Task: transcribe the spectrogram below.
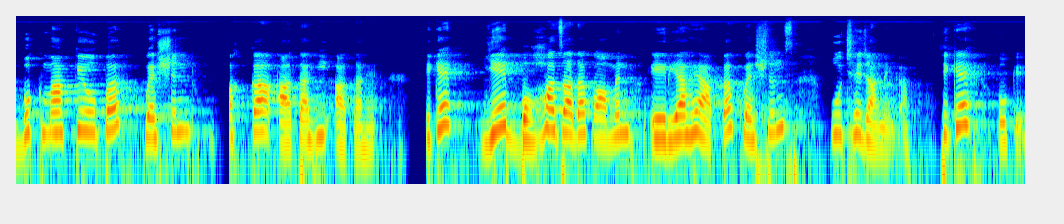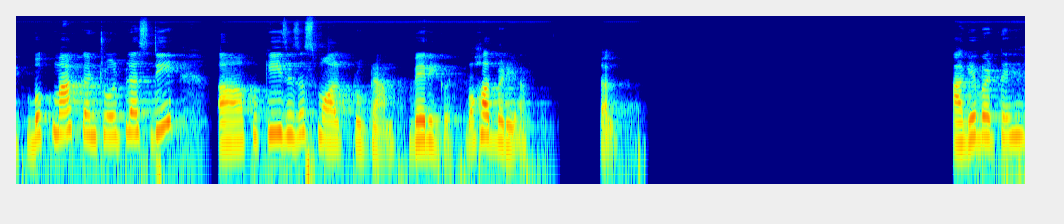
बुक मार्क के ऊपर क्वेश्चन पक्का आता ही आता है। ठीक है? ये बहुत ज़्यादा कॉमन एरिया है आपका क्वेश्चंस पूछे जाने का। ठीक है? Okay bookmark control plus D cookies is a small program very good बहुत बढ़िया। चलो। आगे बढ़ते हैं।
